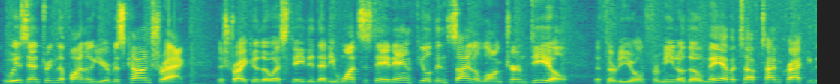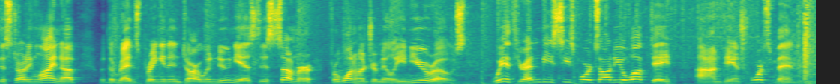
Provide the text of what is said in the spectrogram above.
who is entering the final year of his contract. The striker, though, has stated that he wants to stay at Anfield and sign a long term deal. The 30 year old Firmino, though, may have a tough time cracking the starting lineup, with the Reds bringing in Darwin Nunez this summer for 100 million euros. With your NBC Sports Audio update, I'm Dan Schwartzman.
